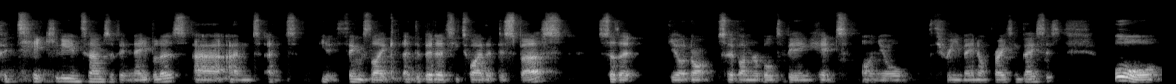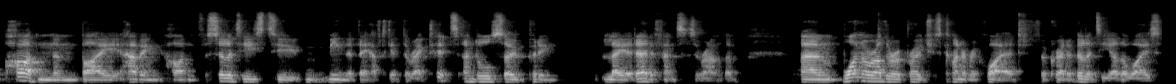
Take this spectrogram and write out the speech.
particularly in terms of enablers uh, and and you know, things like the ability to either disperse so that you're not so vulnerable to being hit on your three main operating bases, or harden them by having hardened facilities to mean that they have to get direct hits and also putting layered air defenses around them. Um, one or other approach is kind of required for credibility. Otherwise,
